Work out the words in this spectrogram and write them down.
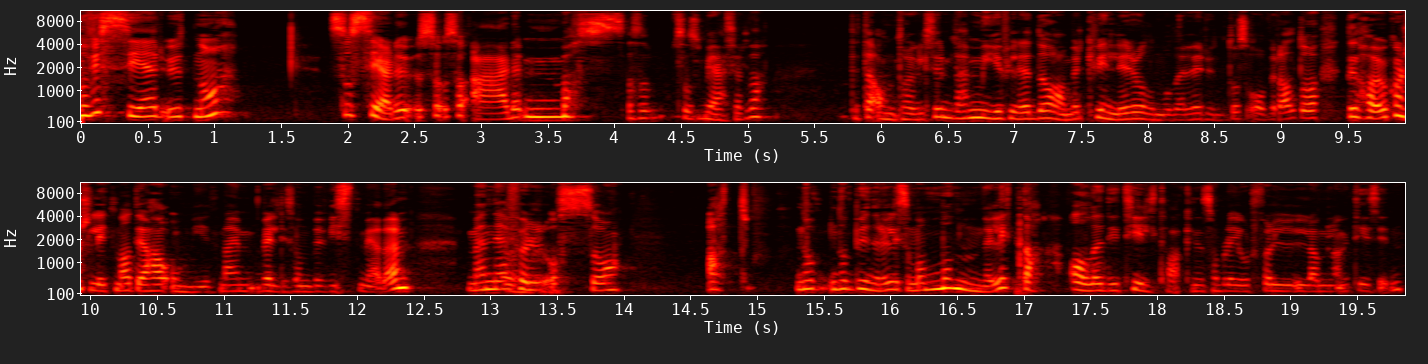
Når vi ser ut nå, så, du, så, så er det masse altså, Sånn som jeg ser det, da dette er antakelser, men det er mye flere damer, kvinnelige rollemodeller rundt oss overalt. Og det har jo kanskje litt med at jeg har omgitt meg veldig sånn bevisst med dem. Men jeg føler også at nå, nå begynner det liksom å monne litt, da. Alle de tiltakene som ble gjort for lang, lang tid siden.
